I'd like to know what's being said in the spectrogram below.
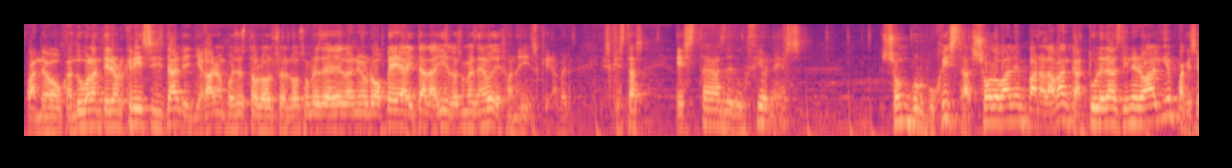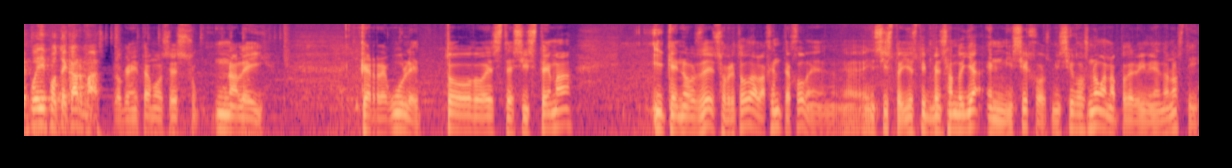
cuando, cuando hubo la anterior crisis y tal, y llegaron pues esto los, los hombres de la Unión Europea y tal, ahí los hombres de nuevo dijeron, oye, es que, a ver, es que estas, estas deducciones son burbujistas, solo valen para la banca. Tú le das dinero a alguien para que se pueda hipotecar más. Lo que necesitamos es una ley que regule todo este sistema y que nos dé, sobre todo a la gente joven. Eh, insisto, yo estoy pensando ya en mis hijos. Mis hijos no van a poder vivir en Donosti.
